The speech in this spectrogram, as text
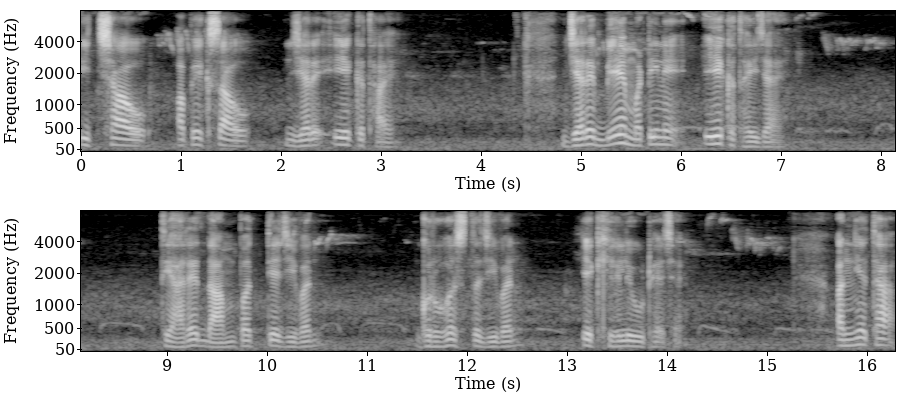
ઈચ્છાઓ, અપેક્ષાઓ જ્યારે એક થાય, જ્યારે બે મટીને એક થઈ જાય ત્યારે દાંપત્ય જીવન, ગૃહસ્થ જીવન એ ખીલી ઉઠે છે. અન્યથા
